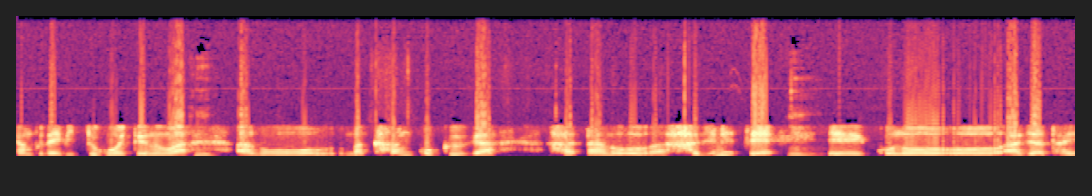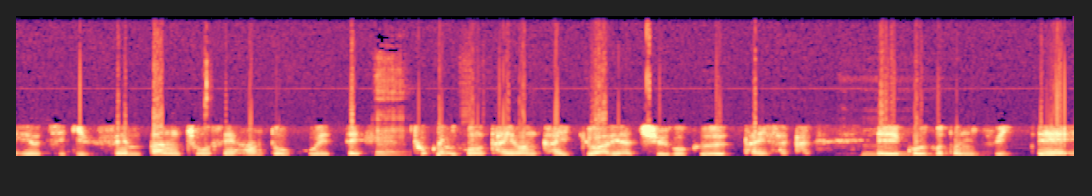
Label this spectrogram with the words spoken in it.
ャンプ・デイビッド合意というのは、うん、あのまあ、韓国がはあの初めて、うん、えー、このアジア太平洋地域全般、朝鮮半島を越えて、うん、特にこの台湾海峡あるいは中国対策、うん、えー、こういうことについて、え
